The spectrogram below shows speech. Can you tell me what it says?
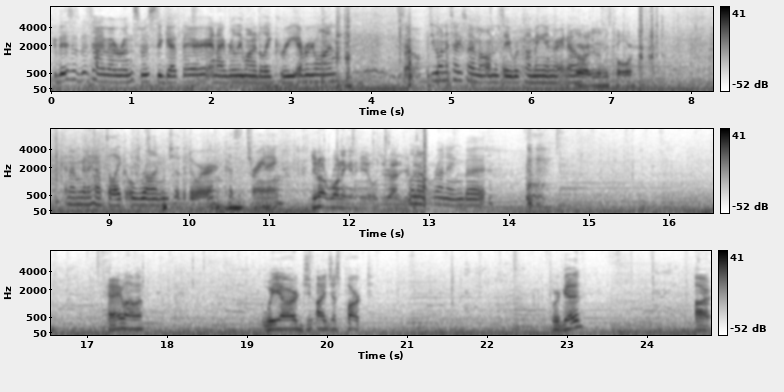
this is the time everyone's supposed to get there and I really wanted to like greet everyone. So, do you want to text my mom and say we're coming in right now? All right, let me call her. And I'm gonna have to like run to the door because it's raining. You're not running in heels. You're out of your Well, day. not running, but Hey, mama. We are. j- I just parked. We're good. All right.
